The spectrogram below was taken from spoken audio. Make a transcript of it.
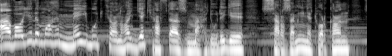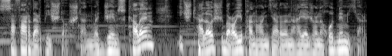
اوایل ماه می بود که آنها یک هفته از محدوده سرزمین ترکان سفر در پیش داشتند و جیمز کالن هیچ تلاشی برای پنهان کردن هیجان خود نمی‌کرد.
